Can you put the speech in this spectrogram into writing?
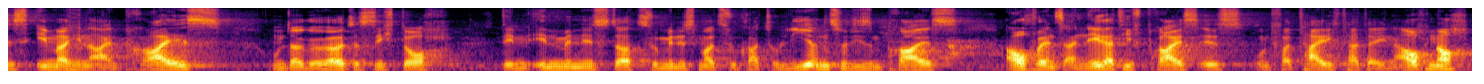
ist immerhin ein Preis, und da gehört es sich doch, dem Innenminister zumindest einmal zu gratulieren zu diesem Preis, auch wenn es ein Negativpreis ist, und verteidigt hat er ihn auch noch.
